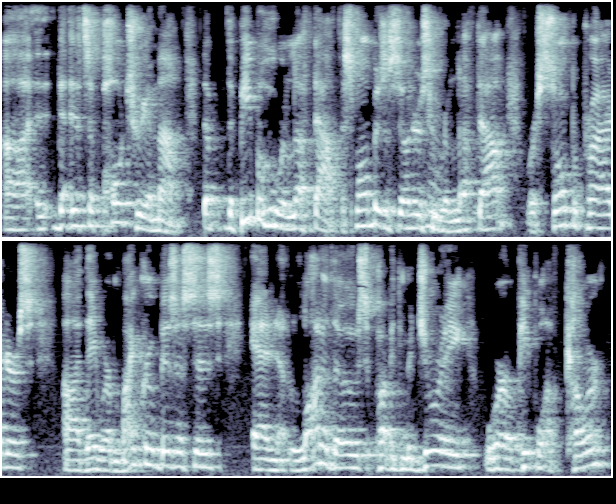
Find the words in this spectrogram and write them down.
uh, it's a paltry amount. The, the people who were left out, the small business owners who were left out, were sole proprietors. Uh, they were micro businesses, and a lot of those, probably the majority, were people of color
